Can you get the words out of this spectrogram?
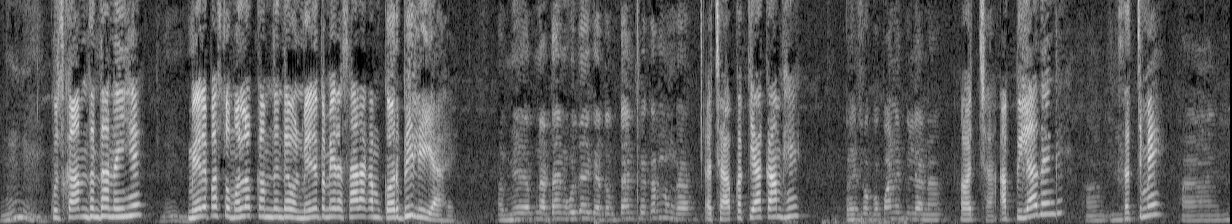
हम्म कुछ काम धंधा नहीं है मेरे पास तो मलक काम धंधा है और मैंने तो मेरा सारा काम कर भी लिया है अब मैं अपना टाइम हो जाएगा तो टाइम पे कर लूंगा अच्छा आपका क्या काम है भैंसों को पानी पिलाना अच्छा आप पिला देंगे हाँ जी सच में हाँ जी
